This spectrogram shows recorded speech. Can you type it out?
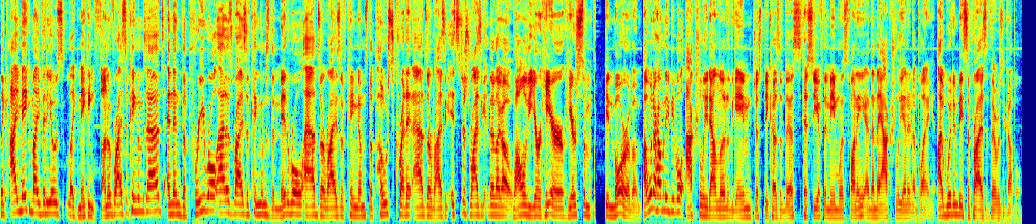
Like I make my videos like making fun of Rise of Kingdoms ads, and then the pre-roll ad is Rise of Kingdoms, the mid-roll ads are Rise of Kingdoms, the post-credit ads are Rising. It's just Rising. They're like, oh, while you're here, here's some fucking more of them. I wonder how many people actually downloaded the game just because of this to see if the meme was funny, and then they actually ended up playing it. I wouldn't be surprised if there was a couple.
